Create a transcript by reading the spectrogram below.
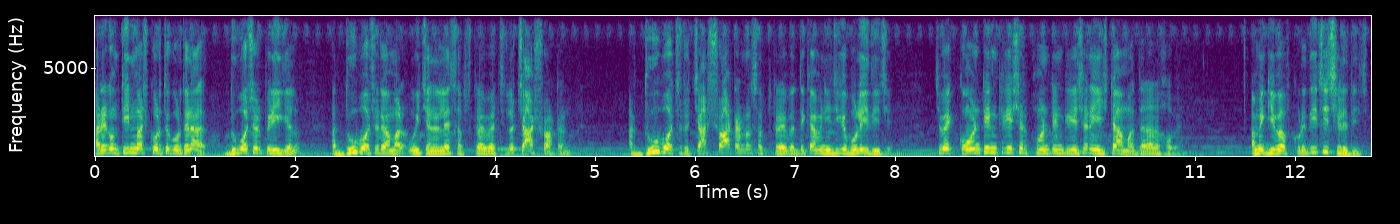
আর এরকম তিন মাস করতে করতে না, দু বছর পেরিয়ে গেল। আর দু বছরে আমার ওই চ্যানেলে সাবস্ক্রাইবার ছিল চারশো আটান্ন। আর দু বছরে চারশো আটান্ন সাবস্ক্রাইবার দেখে আমি নিজেকে বলেই দিয়েছি যে, ভাই কন্টেন্ট ক্রিয়েশন কন্টেন্ট ক্রিয়েশন এইটা আমার দ্বারা হবে আমি গিভ আপ করে দিয়েছি, ছেড়ে দিয়েছি।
